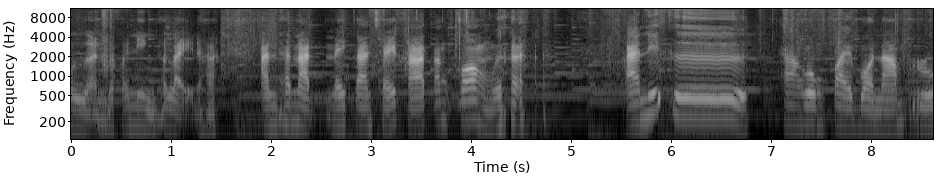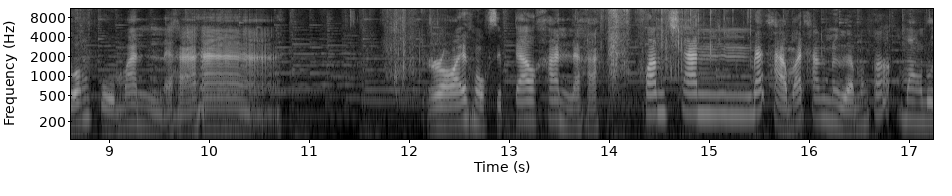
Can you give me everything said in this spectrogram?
มืออันไม่ค่อยนิ่งเท่าไหร่นะคะ อันถนัดในการใช้ขาตั้งกล้องเลยอันนี้คือทางลงไปบ่อน้ำร้วงปู่มั่นนะคะร้อยหกสิบเก้าขั้นนะคะ ความชันแม่ถามว่าทางเหนือมันก็มองดู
